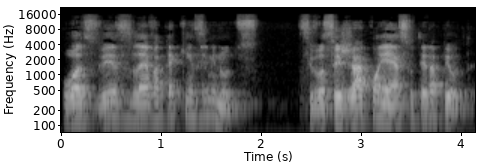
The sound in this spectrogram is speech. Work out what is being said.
ou às vezes leva até 15 minutos, se você já conhece o terapeuta.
